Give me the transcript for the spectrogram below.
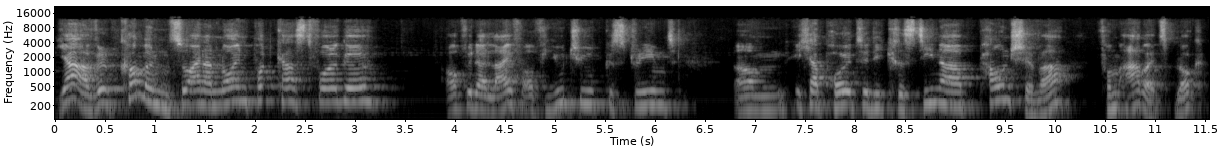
Ja, willkommen zu einer neuen Podcast-Folge, auch wieder live auf YouTube gestreamt. Ähm, ich habe heute die Christina Paunschewa vom Arbeitsblog.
